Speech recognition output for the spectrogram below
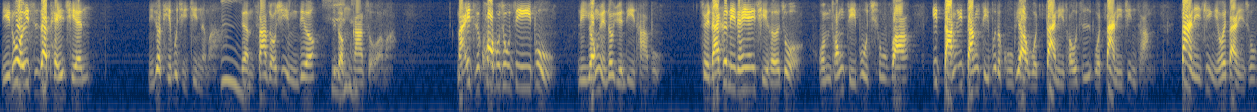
你如果一直在赔钱，你就提不起劲了嘛。嗯对，杀走戏唔丢，是你都唔敢走啊嘛。那一直跨不出第一步，你永远都原地踏步。所以来跟林天燕一起合作，我们从底部出发，一档一档底部的股票，我带你投资，我带你进场，带你进也会带你出。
